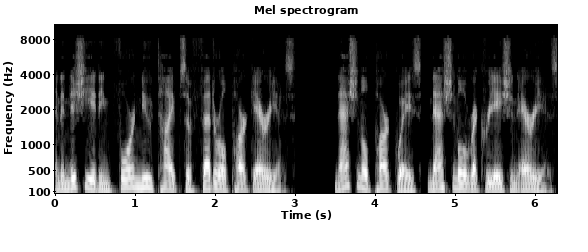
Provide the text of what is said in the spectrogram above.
and initiating four new types of federal park areas National Parkways, National Recreation Areas,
